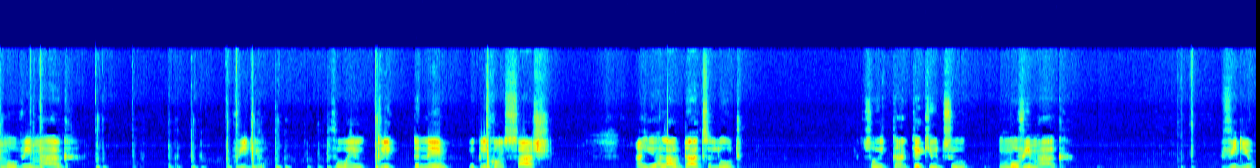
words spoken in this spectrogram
Movie Mag Video. So when you click the name, you click on search and you allow that to load. So it can take you to Movie Mag video.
